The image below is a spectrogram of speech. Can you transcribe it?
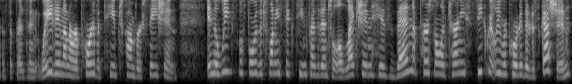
as the president weighed in on a report of a taped conversation. In the weeks before the 2016 presidential election, his then personal attorney secretly recorded their discussion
